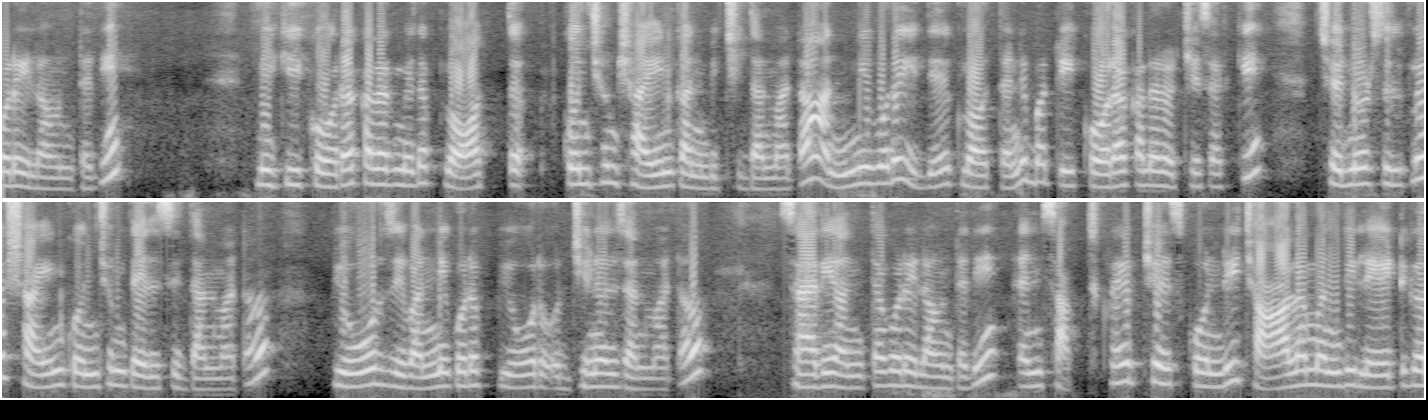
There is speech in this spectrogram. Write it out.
కూడా ఇలా ఉంటుంది. మీకు ఈ కోరా కలర్ మీద క్లాత్ కొంచెం షైన్ కనిపించింది అనమాట అన్ని కూడా ఇదే క్లాత్ అండి. బట్ ఈ కోరా కలర్ వచ్చేసరికి చెన్నూరు సిల్క్లో షైన్ కొంచెం తెలిసిద్ది అనమాట ప్యూర్స్ ఇవన్నీ కూడా ప్యూర్ ఒరిజినల్స్ అనమాట శారీ అంతా కూడా ఇలా ఉంటుంది. అండ్ సబ్స్క్రైబ్ చేసుకోండి. చాలా మంది లేట్గా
